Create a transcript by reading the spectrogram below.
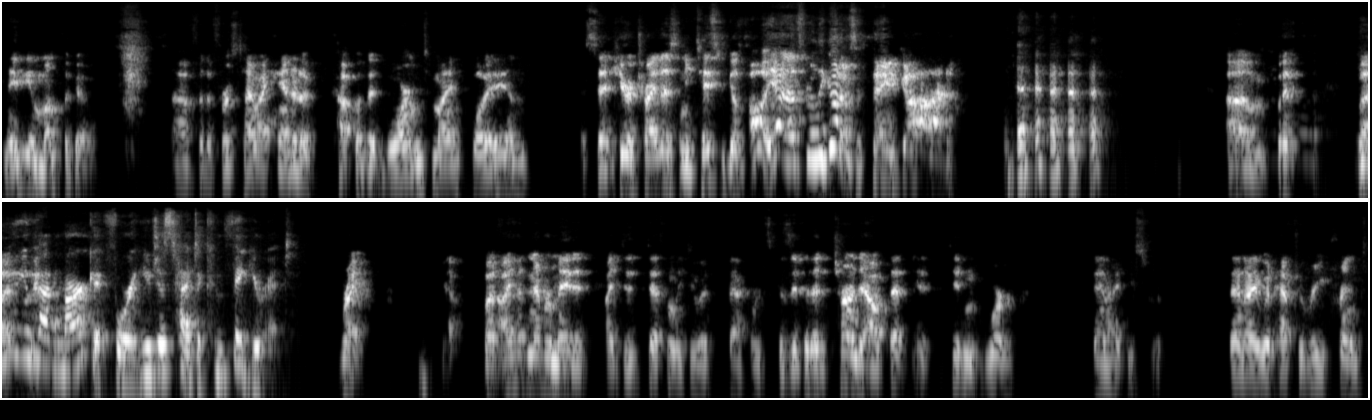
maybe a month ago uh, for the first time i handed a cup of it warm to my employee and i said here try this and he tasted it he goes oh yeah that's really good i was like thank god um, but you knew you had a market for it. You just had to configure it. right yeah but i had never made it i did definitely do it backwards because if it had turned out that it didn't work then i'd be screwed then i would have to reprint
